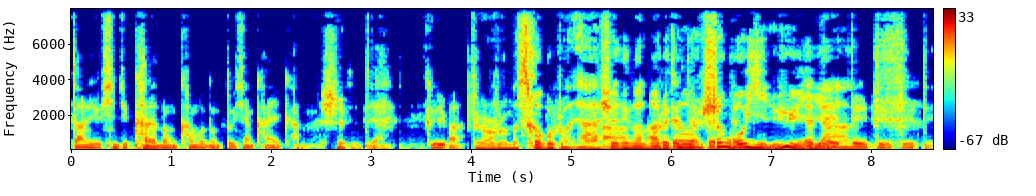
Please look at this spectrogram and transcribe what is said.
当然有兴趣看得懂看不懂都想看一看，是是这样。可以啊比如说什么测不准呀、薛定谔这跟生活隐喻呃一样啊。对对对对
